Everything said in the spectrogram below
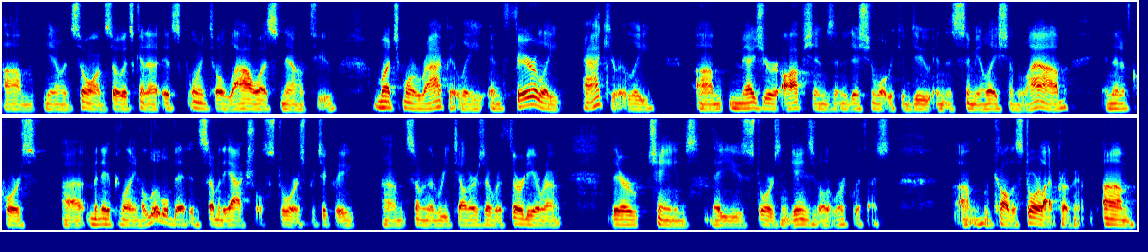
um, you know, and so on. So it's gonna it's going to allow us now to much more rapidly and fairly accurately um, measure options in addition to what we can do in the simulation lab, and then of course uh, manipulating a little bit in some of the actual stores, particularly um, some of the retailers over 30 around their chains they use stores in gainesville to work with us. Um, we call the store lab program. Um,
